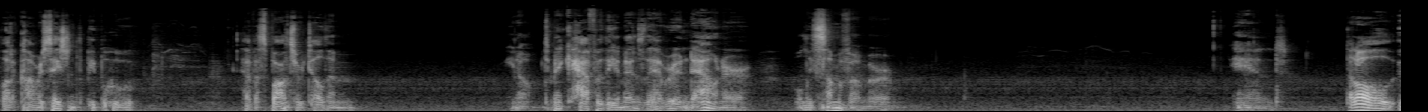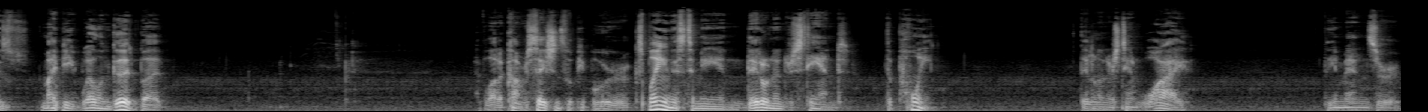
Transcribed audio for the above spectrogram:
a lot of conversations with people who have a sponsor tell them, you know, to make half of the amends they have written down, or only some of them, or and that all is might be well and good, but I have a lot of conversations with people who are explaining this to me, and they don't understand the point. They don't understand why the amends are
